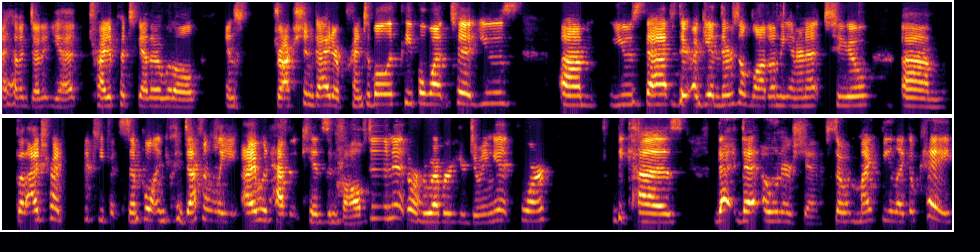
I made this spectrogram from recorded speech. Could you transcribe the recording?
I haven't done it yet, try to put together a little instruction guide or printable if people want to use um, use that. There again, there's a lot on the internet too. Um, but I try to keep it simple and you can definitely I would have the kids involved in it or whoever you're doing it for because that that ownership. So it might be like, okay,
